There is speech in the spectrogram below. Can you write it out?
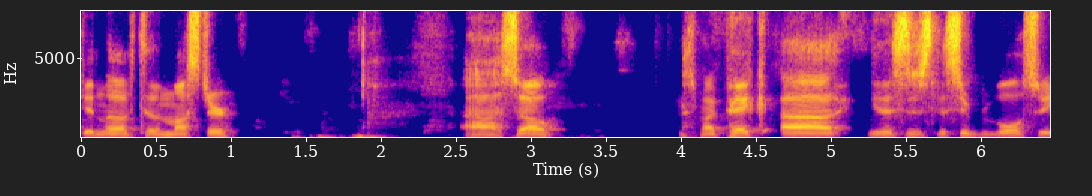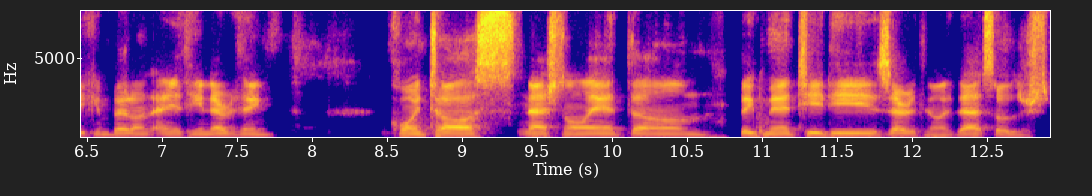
didn't live up to the muster. Uh, so that's my pick. Uh, this is the Super Bowl, so you can bet on anything and everything coin toss, national anthem, big man TDs, everything like that. So there's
